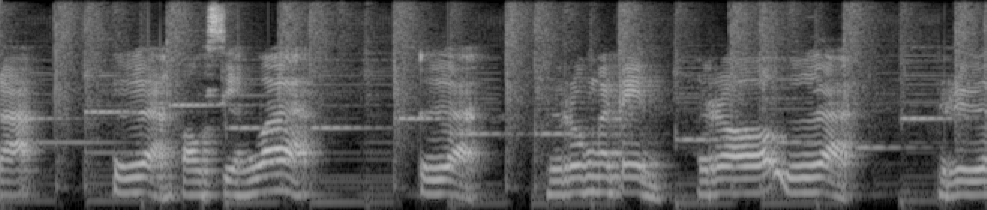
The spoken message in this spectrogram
ระ เอือออกเสียงว่า เอือ รวมกันเป็น รอเอือ เรือ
